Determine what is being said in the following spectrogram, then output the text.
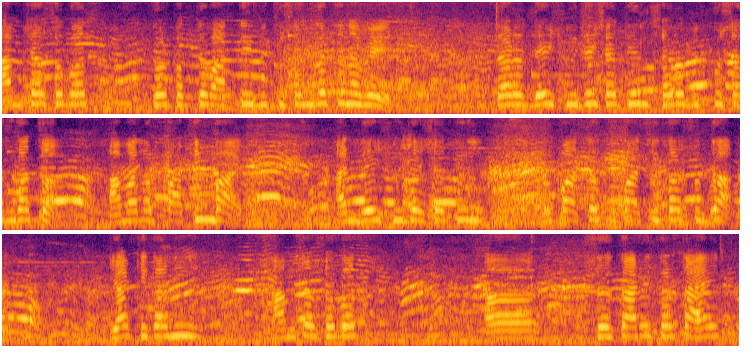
आमच्यासोबत केवळ फक्त भारतीय भिक्खू संघच नव्हे तर देश विदेशातील सर्व भिक्खू संघाचा आम्हाला पाठिंबा आहे. आणि देश विदेशातील उपासक उपासिकासुद्धा या ठिकाणी आमच्यासोबत सहकार्य करत आहेत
